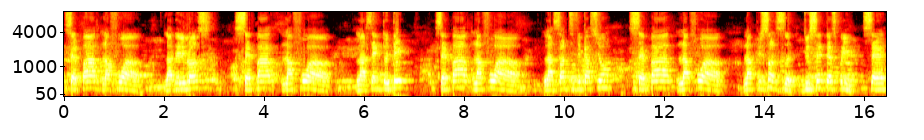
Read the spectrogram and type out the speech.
c'est par la foi. La délivrance, c'est par la foi. La sainteté, c'est par la foi. La sanctification, c'est par la foi. La puissance du Saint-Esprit, c'est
